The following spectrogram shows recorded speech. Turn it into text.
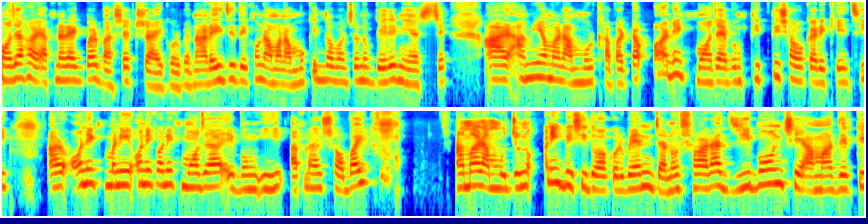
মজা হয় আপনারা একবার বাসায় ট্রাই করবেন। আর এই যে দেখুন আমার আম্মু কিন্তু আমার জন্য বেড়ে নিয়ে আসছে। আর আমি আমার আম্মুর খাবারটা অনেক মজা এবং তৃপ্তি সহকারে খেয়েছি। আর অনেক মানে অনেক অনেক মজা এবং ই আপনারা সবাই আমার আম্মুর জন্য অনেক বেশি দোয়া করবেন যেন সারা জীবন সে আমাদেরকে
